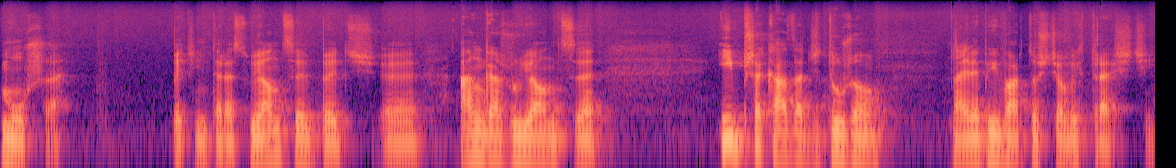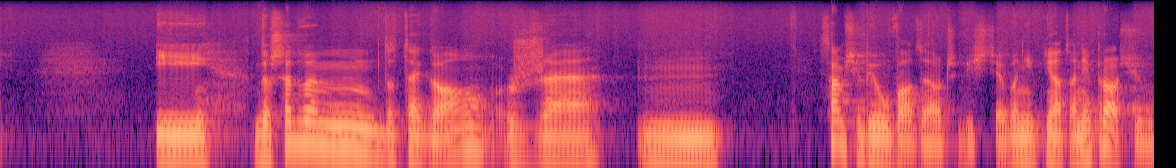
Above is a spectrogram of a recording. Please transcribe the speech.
muszę być interesujący, być y, angażujący i przekazać dużo najlepiej wartościowych treści. I doszedłem do tego, że mm, sam siebie uwodzę oczywiście, bo nikt mnie o to nie prosił.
